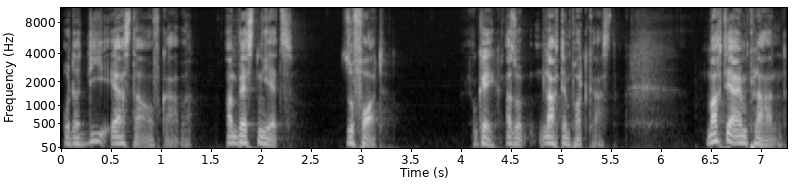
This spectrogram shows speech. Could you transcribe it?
oder die erste Aufgabe. Am besten jetzt. Sofort. Okay, also nach dem Podcast. Mach dir einen Plan,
